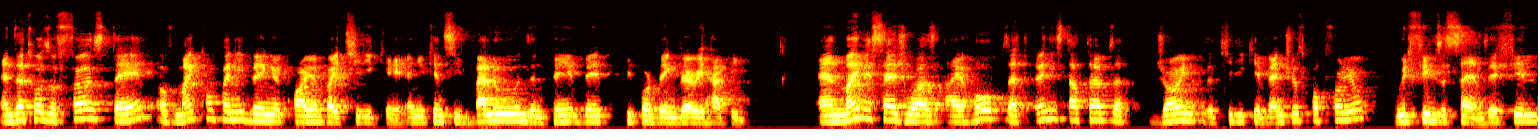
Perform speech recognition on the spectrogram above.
And that was the first day of my company being acquired by TDK. And you can see balloons and people being very happy. And my message was, I hope that any startup that join the TDK Ventures portfolio will feel the same. They feel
